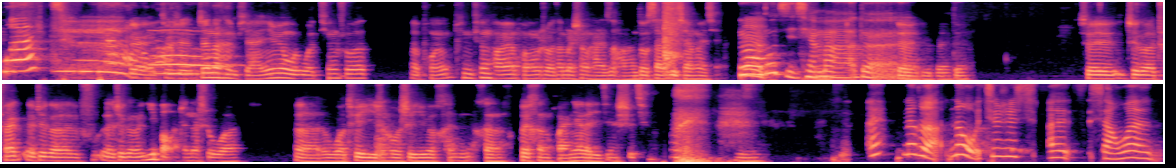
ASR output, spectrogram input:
What？对，就是真的很便宜，因为我我听说，呃，朋友听听旁边朋友说，他们生孩子好像都三四千块钱。对啊，都几千吧？对。对对对对。所以这个 track 呃这个呃这个医保真的是我，呃我退役之后是一个很很会很怀念的一件事情。嗯。哎，那个，那我其实呃想问，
